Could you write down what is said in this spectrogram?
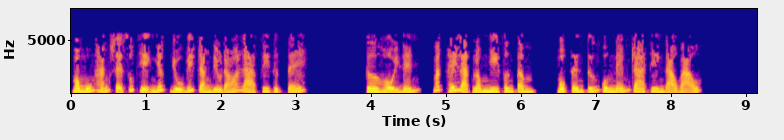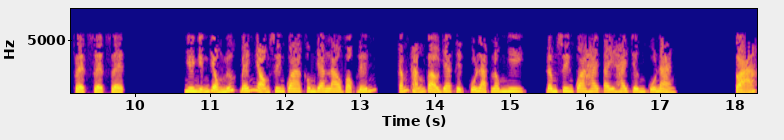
mong muốn hắn sẽ xuất hiện nhất dù biết rằng điều đó là phi thực tế. Cơ hội đến, mắt thấy Lạc Long Nhi phân tâm, một tên tướng quân ném ra thiên đạo bảo. Phệt phệt phệt. Như những dòng nước bén nhọn xuyên qua không gian lao vọt đến, cắm thẳng vào da thịt của Lạc Long Nhi, đâm xuyên qua hai tay hai chân của nàng. Tỏa,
